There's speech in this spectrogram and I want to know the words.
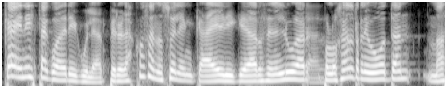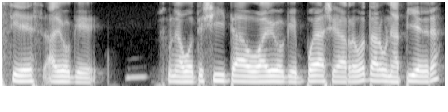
Cae en esta cuadrícula, pero las cosas no suelen caer y quedarse en el lugar. Claro. Por lo general rebotan, más si es algo que es una botellita o algo que pueda llegar a rebotar, una piedra.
